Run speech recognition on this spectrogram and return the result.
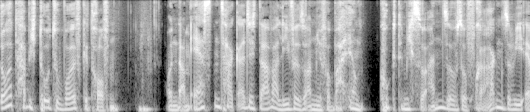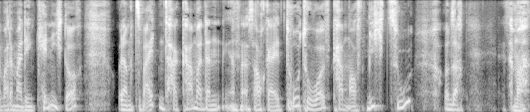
dort habe ich Toto Wolf getroffen. Und am ersten Tag, als ich da war, lief er so an mir vorbei und guckte mich so an, so, so Fragen, so wie, ey, warte mal, den kenne ich doch. Und am zweiten Tag kam er dann, das ist auch geil, Toto Wolf kam auf mich zu und sagt, sag mal,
